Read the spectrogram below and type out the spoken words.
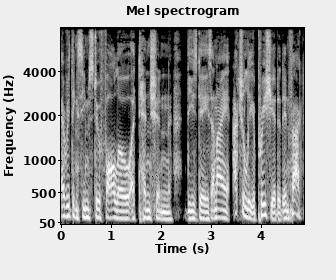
everything seems to follow attention these days, and I actually appreciate it. In fact,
